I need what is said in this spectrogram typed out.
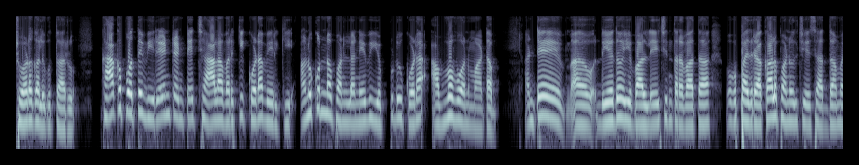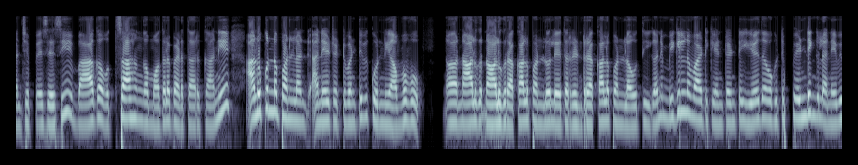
చూడగలుగుతారు. కాకపోతే వీరేంటంటే చాలా వరకు కూడా వీరికి అనుకున్న పనులు అనేవి ఎప్పుడూ కూడా అవ్వవు అనమాట అంటే ఏదో ఇవాళ లేచిన తర్వాత ఒక పది రకాల పనులు చేసేద్దామని చెప్పేసేసి బాగా ఉత్సాహంగా మొదలు పెడతారు. కానీ అనుకున్న పనులు అనేటటువంటివి కొన్ని అవ్వవు. నాలుగు నాలుగు రకాల పనులు లేదా రెండు రకాల పనులు అవుతాయి. కానీ మిగిలిన వాటికి ఏంటంటే ఏదో ఒకటి పెండింగ్లు అనేవి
